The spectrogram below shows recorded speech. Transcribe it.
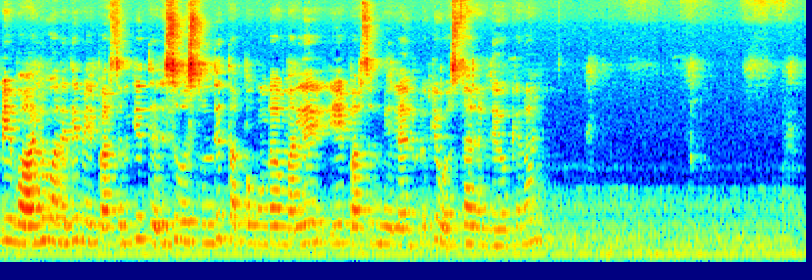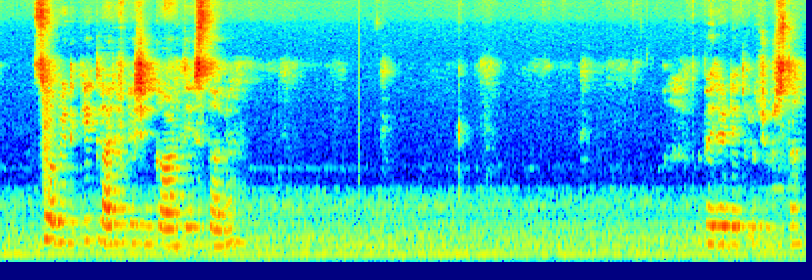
మీ వాల్యూ అనేది మీ పర్సన్కి తెలిసి వస్తుంది. తప్పకుండా మళ్ళీ ఈ పర్సన్ మీ లైఫ్లోకి వస్తారండి ఓకేనా సో వీటికి క్లారిఫికేషన్ కార్డ్ తీస్తాను. వేరే డేట్లో చూస్తాను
